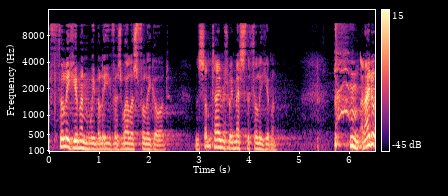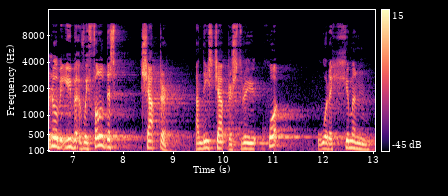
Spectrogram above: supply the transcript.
fully human, we believe, as well as fully God. And sometimes we miss the fully human. and I don't know about you, but if we followed this chapter and these chapters through, what would a human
